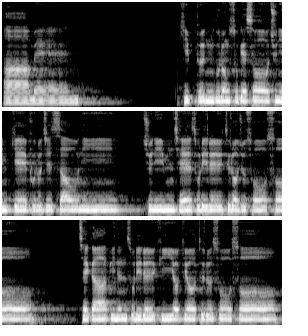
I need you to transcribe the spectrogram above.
아멘. 깊은 구렁 속에서 주님께 부르짖사오니 주님 제 소리를 들어주소서. 제가 비는 소리를 귀 여겨 들으소서.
